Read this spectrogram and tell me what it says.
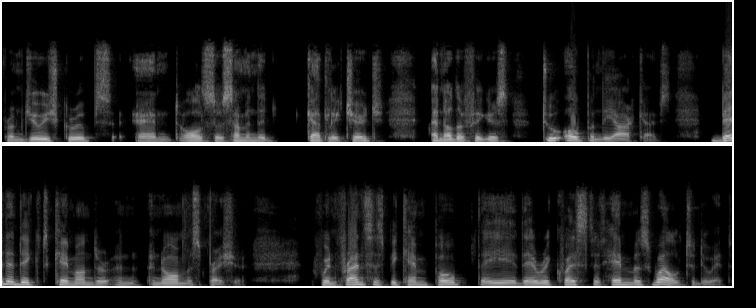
from Jewish groups and also some in the Catholic Church and other figures to open the archives. Benedict came under an enormous pressure. When Francis became Pope, they, they requested him as well to do it.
